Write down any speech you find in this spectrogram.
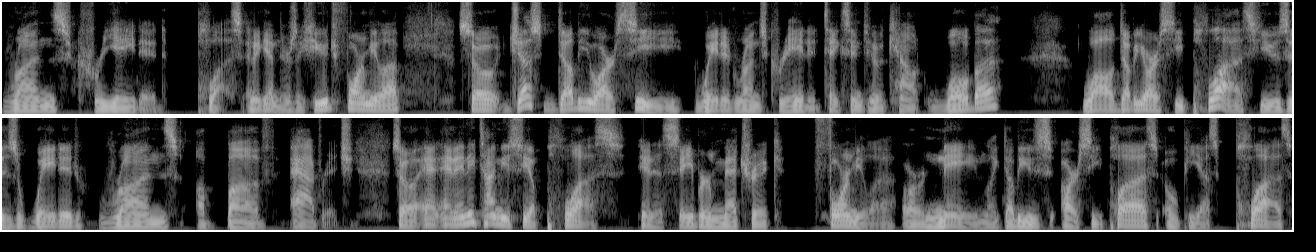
runs created plus. And again, there's a huge formula. So just WRC, weighted runs created, takes into account WOBA, while WRC plus uses weighted runs above average. So, and, and anytime you see a plus in a sabermetric formula or name like WRC plus, OPS plus,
